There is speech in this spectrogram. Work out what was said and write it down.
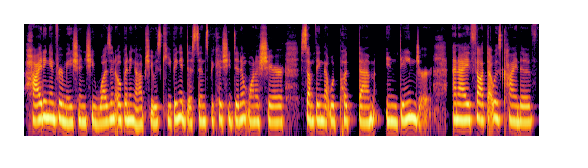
hiding information. She wasn't opening up. She was keeping a distance because she didn't want to share something that would put them in danger. And I thought that was kind of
